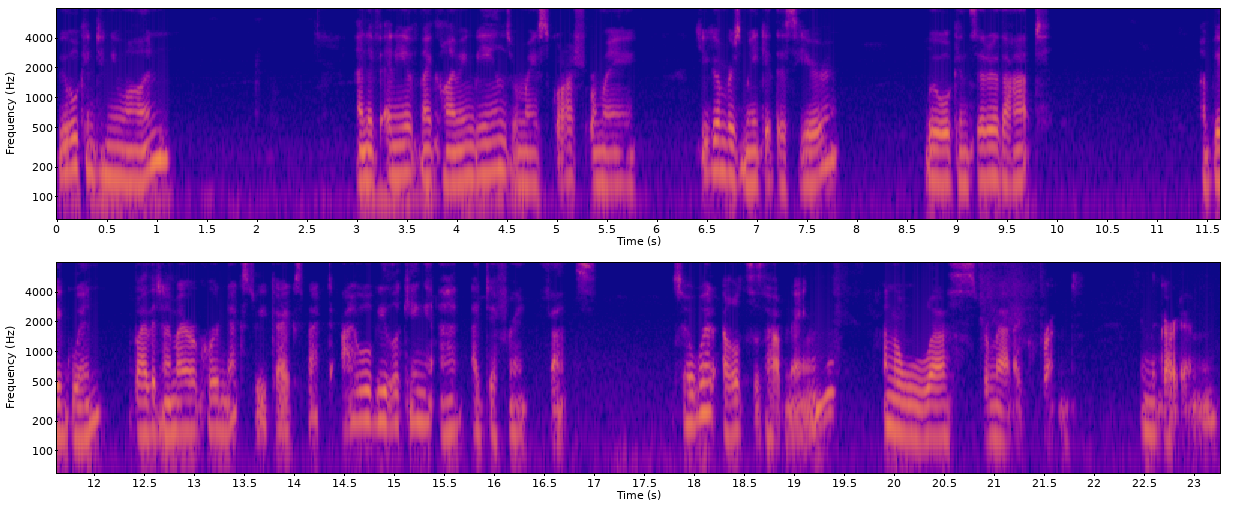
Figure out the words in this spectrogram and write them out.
we will continue on. And if any of my climbing beans or my squash or my cucumbers make it this year, we will consider that a big win. By the time I record next week, I expect I will be looking at a different fence. So, what else is happening on a less dramatic front in the garden?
